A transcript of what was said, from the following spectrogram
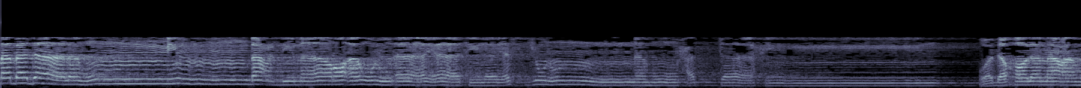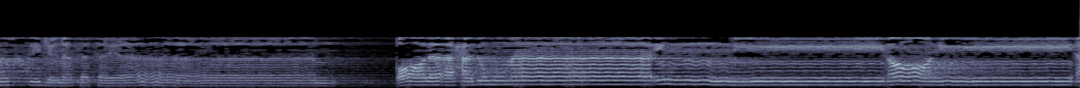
بَدَا لَهُم مِّن بَعْدِ مَا رَأَوُا الْآيَاتِ لَيَسْجُنُنَّهُ حَتَّىٰ حِينٍ. وَدَخَلَ مَعَهُ السِّجْنَ فَتَيَانِ. قَالَ أَحَدُهُمَا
